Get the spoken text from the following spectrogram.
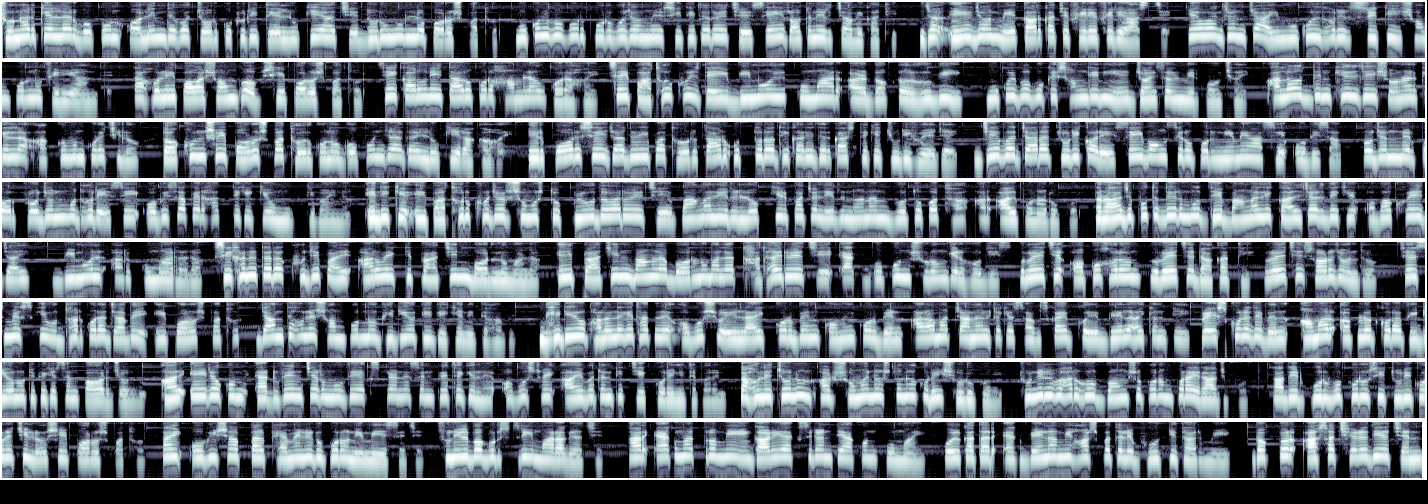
সোনার কেল্লার গোপন অলিম দেওয়া চোরকুঠুরিতে লুকিয়ে আছে দুর্মূল্য পরশ পাথর। মুকুলবাবুর পূর্বজন্মের স্মৃতিতে রয়েছে সেই রত্নের চাবিকাঠি, যা এই জন্মে তার কাছে ফিরে ফিরে আসছে। কেউ একজন চাই মুকুল মুকুলধরের স্মৃতি সম্পূর্ণ ফিরিয়ে আনতে, তাহলেই পাওয়া সম্ভব সেই পরশ পাথর। সেই কারণেই তার উপর হামলাও করা হয়। সেই পাথর খুঁজতেই বিমল কুমার আর ডক্টর রুবি মুকুলবাবুকে সঙ্গে নিয়ে জয়সলমীর পৌঁছায়। আলাউদ্দিন খিলজি সোনার কেল্লা আক্রমণ করেছিল তখন সেই পরশ পাথর কোনো গোপন জায়গায় লুকিয়ে রাখা হয়। এরপর সেই জাদুই পাথর তার উত্তরাধিকারীদের কাছ থেকে চুরি হয়ে যায়। যে বা যারা চুরি করে, সেই বংশের উপর নেমে আসে অভিশাপ। প্রজন্মের পর প্রজন্ম ধরে সেই অভিশাপের হাত থেকে কেউ মুক্তি পায় না। এদিকে এই পাথর খোঁজার সমস্ত ক্লু দেওয়া রয়েছে বাঙালির লক্ষ্মীর পাঁচালীর নানান ব্রতকথা আর আলপনার উপর। রাজপুতদের মধ্যে বাঙালি কালচার দেখে অবাক হয়ে যায় বিমল আর কুমাররা। সেখানে তারা খুঁজে পায় আরও একটি প্রাচীন বর্ণমালা। এই প্রাচীন বাংলা বর্ণমালার ধাঁধায় রয়েছে এক গোপন সুরঙ্গের হদিস। রয়েছে অপহরণ, রয়েছে ডাকাতি, রয়েছে ষড়যন্ত্র। শেষমেশ কি উদ্ধার করা যাবে এই পরশ পাথর? জানতে হলে সম্পূর্ণ ভিডিওটি দেখে নিতে হবে। ভিডিও ভালো লেগে থাকলে অবশ্যই লাইক করবেন কমেন্ট করবেন আর আমার চ্যানেলটাকে সাবস্ক্রাইব করে বেল আইকনটি প্রেস করে দেবেন আমার আপলোড করা ভিডিও নোটিফিকেশন পাওয়ার জন্য। আর এই রকম অ্যাডভেঞ্চার মুভি এক্সপ্লেনেশন পেতে গেলে অবশ্যই আই বাটনটি চেক করে নিতে পারেন। তাহলে চলুন আর সময় নষ্ট না করেই শুরু করি। সুনীল ভার্গব বংশ পরম্পরায় রাজপুত। তাদের পূর্বপুরুষই চুরি করেছিল সেই পরশ পাথর। তাই অভিশাপ তার ফ্যামিলির উপরও নেমে এসেছে। সুনীল বাবুর স্ত্রী মারা গেছে। তার একমাত্র মেয়ে গাড়ি অ্যাক্সিডেন্টে এখন কোমায়। কলকাতার এক বেনামি হাসপাতালে ভর্তি তার মেয়ে। ডক্টর আশা ছেড়ে দিয়েছেন,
